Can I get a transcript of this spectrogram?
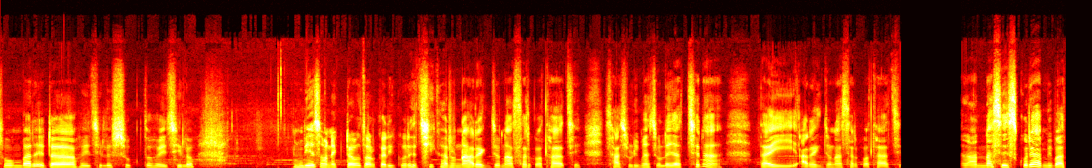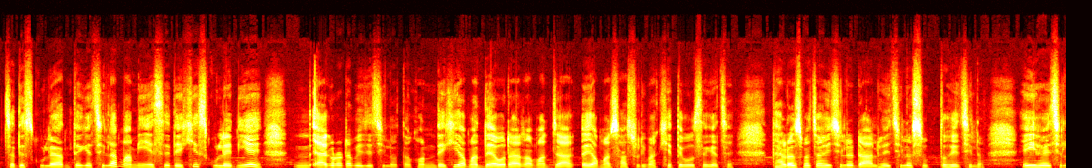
সোমবার এটা হয়েছিল সুক্ত হয়েছিল। বেশ অনেকটাও তরকারি করেছি, কারণ আরেকজন আসার কথা আছে। শাশুড়ি মা চলে যাচ্ছে না, তাই আরেকজন আসার কথা আছে। রান্না শেষ করে আমি বাচ্চাদের স্কুলে আনতে গেছিলাম। আমি এসে দেখি স্কুলে নিয়ে এগারোটা বেজেছিল। তখন দেখি আমার দেওর আর আমার যা, এই আমার শাশুড়ি মা খেতে বসে গেছে। ঢ্যাঁড়স ভাজা হয়েছিল, ডাল হয়েছিল, শুক্তো হয়েছিল। এই হয়েছিল,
